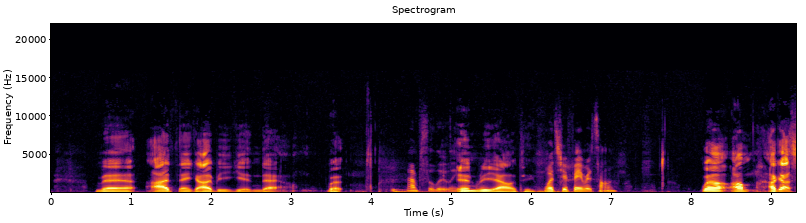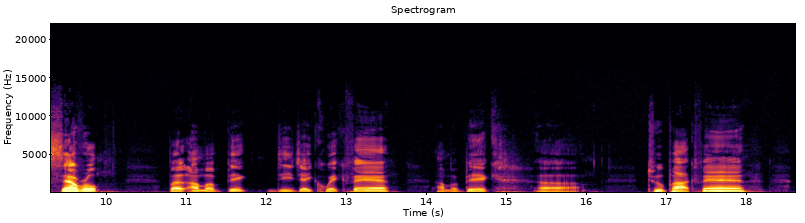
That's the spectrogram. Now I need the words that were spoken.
Man, I think I be getting down. But Absolutely. in reality, What's your favorite song? well, I'm I got several, but I'm a big DJ Quik fan. I'm a big uh, Tupac fan.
